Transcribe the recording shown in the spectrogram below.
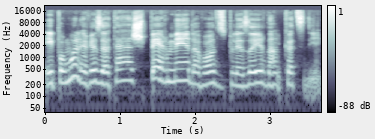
Et pour moi, le réseautage permet d'avoir du plaisir dans le quotidien.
